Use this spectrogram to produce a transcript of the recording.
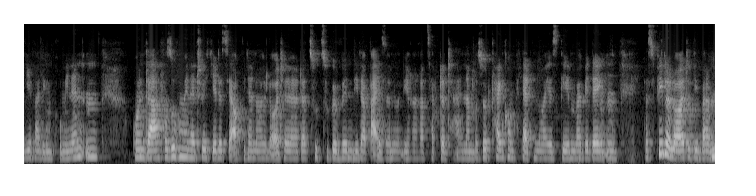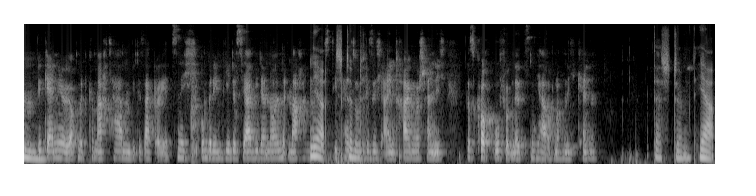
jeweiligen Prominenten. Und da versuchen wir natürlich jedes Jahr auch wieder neue Leute dazu zu gewinnen, die dabei sind und ihre Rezepte teilen. Aber es wird kein komplett neues geben, weil wir denken, dass viele Leute, die beim mhm. Veganuary auch mitgemacht haben, wie gesagt, jetzt nicht unbedingt jedes Jahr wieder neu mitmachen, ja, dass die stimmt. Personen, die sich eintragen, wahrscheinlich das Kochbuch vom letzten Jahr auch noch nicht kennen. Das stimmt, ja.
